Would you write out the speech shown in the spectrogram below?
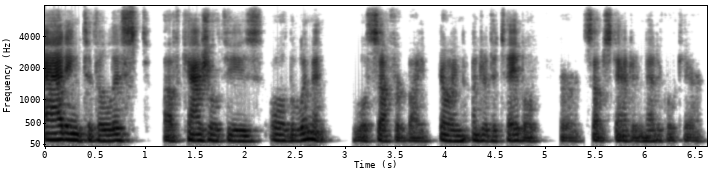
adding to the list of casualties all the women who will suffer by going under the table for substandard medical care.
